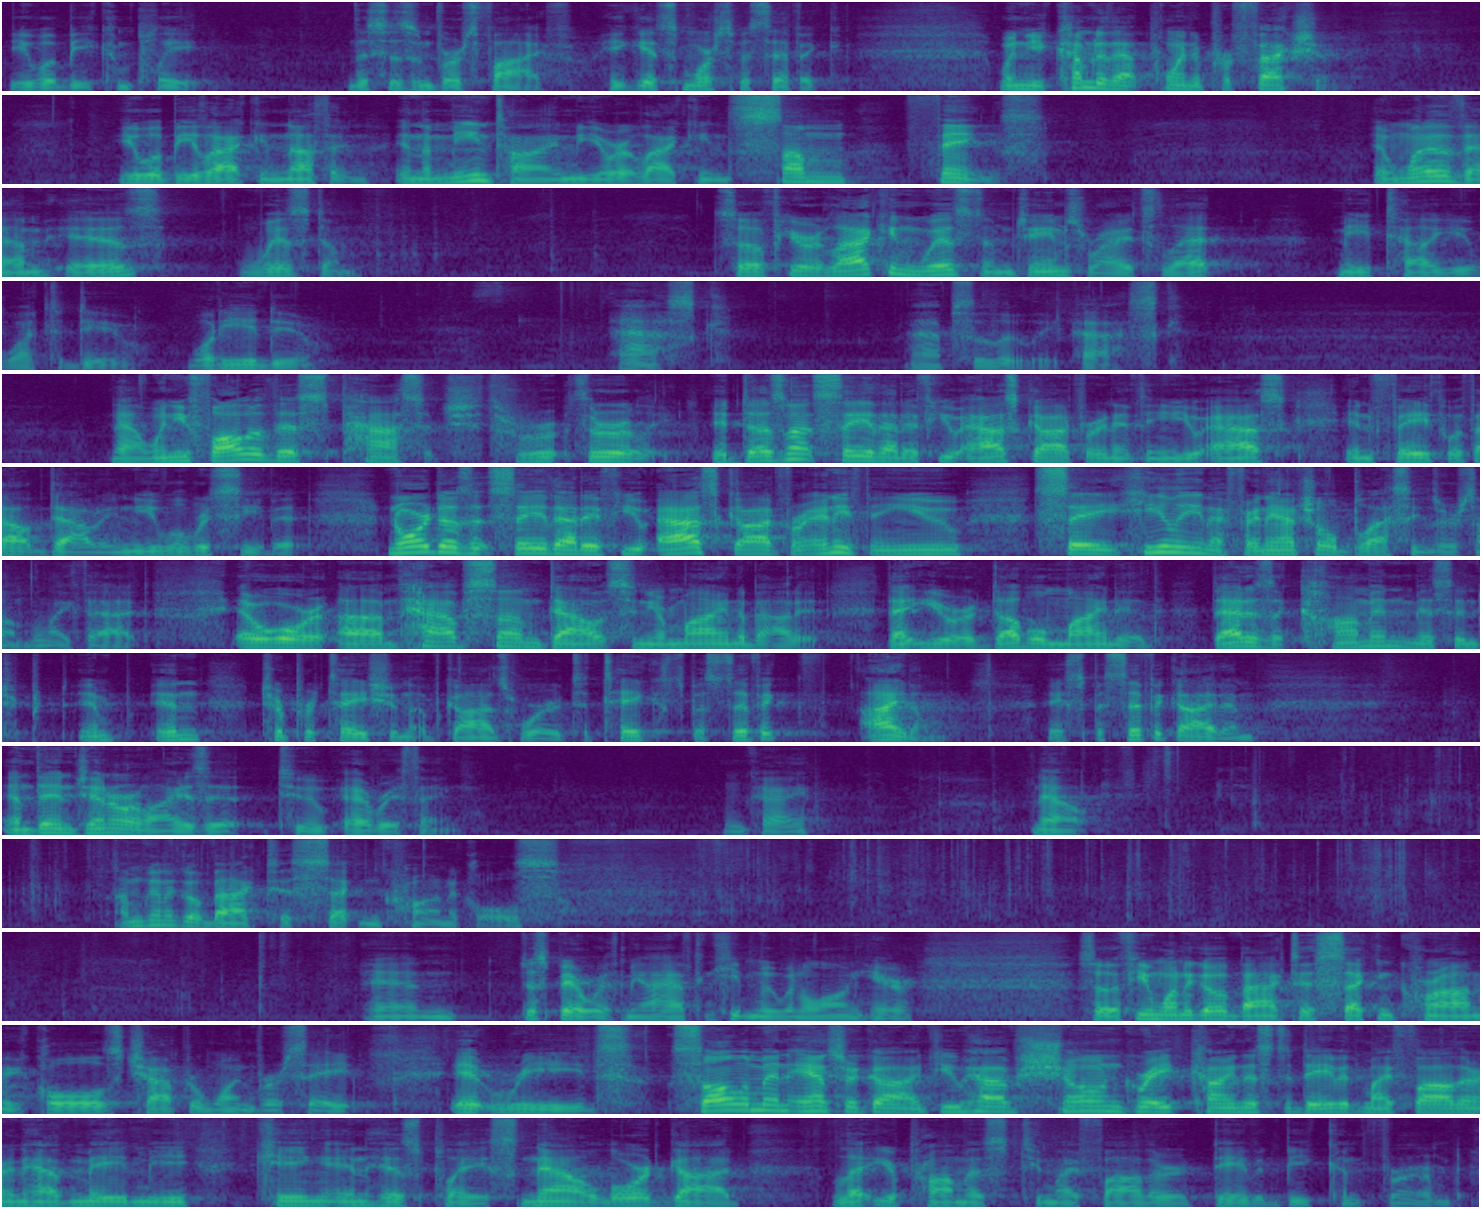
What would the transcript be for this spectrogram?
You will be complete. This is in verse 5. He gets more specific. When you come to that point of perfection, you will be lacking nothing. In the meantime, you are lacking some things. And one of them is wisdom. So if you're lacking wisdom, James writes, let me tell you what to do. What do you do? Ask. Absolutely, ask. Now, when you follow this passage thoroughly, it does not say that if you ask God for anything, you ask in faith without doubting, you will receive it. Nor does it say that if you ask God for anything, you say healing or financial blessings or something like that, or um, have some doubts in your mind about it, that you are double minded. That is a common misinterpretation of God's word to take a specific item, a specific item, and then generalize it to everything. Okay? Now, I'm going to go back to Second Chronicles. And just bear with me, I have to keep moving along here. So if you want to go back to Second Chronicles chapter 1 verse 8, it reads, Solomon answered God, "You have shown great kindness to David my father and have made me king in his place. Now, Lord God, let your promise to my father David be confirmed,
